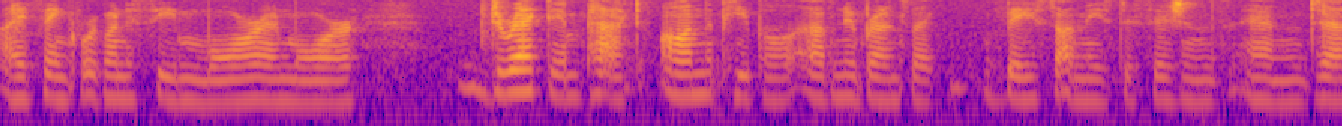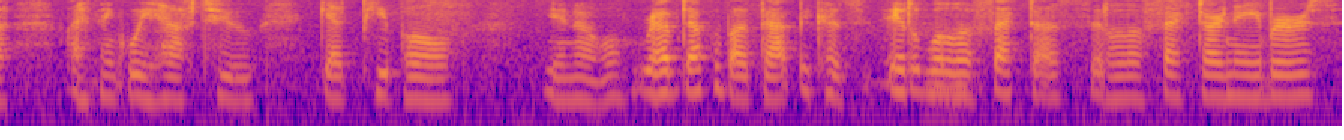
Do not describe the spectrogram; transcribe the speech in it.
I think we're going to see more and more direct impact on the people of New Brunswick based on these decisions. And uh, I think we have to get people, you know, revved up about that because it will mm-hmm. affect us. It'll affect our neighbors,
